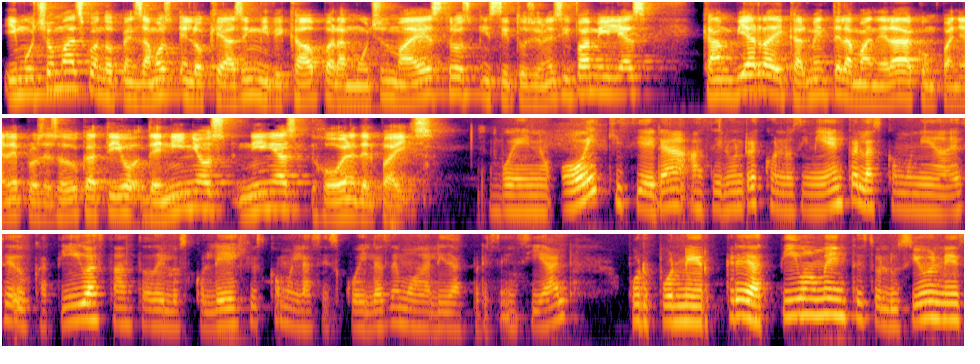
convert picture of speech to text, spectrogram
y mucho más cuando pensamos en lo que ha significado para muchos maestros, instituciones y familias cambiar radicalmente la manera de acompañar el proceso educativo de niños, niñas y jóvenes del país. Bueno, hoy quisiera hacer un reconocimiento a las comunidades educativas, tanto de los colegios como las escuelas de modalidad presencial, por poner creativamente soluciones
